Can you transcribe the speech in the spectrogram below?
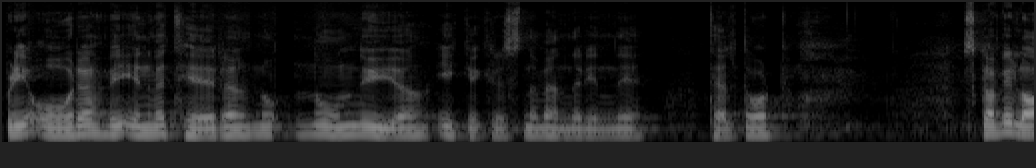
bli året vi inviterer noen nye ikke-kristne venner inn i teltet vårt? Skal vi la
